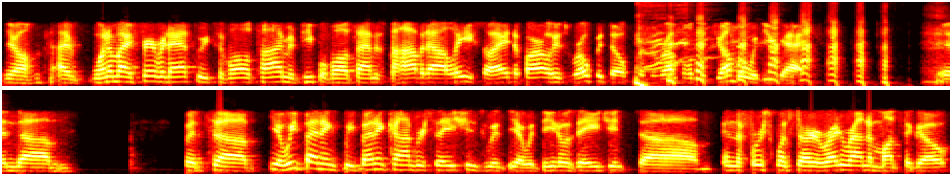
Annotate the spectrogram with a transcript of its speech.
you know, I one of my favorite athletes of all time and people of all time is Muhammad Ali. So I had to borrow his rope a dope for the rumble to jumble with you guys. And um, but uh, you know, we've been in we've been in conversations with you know with Dino's agent, um, and the first one started right around a month ago,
